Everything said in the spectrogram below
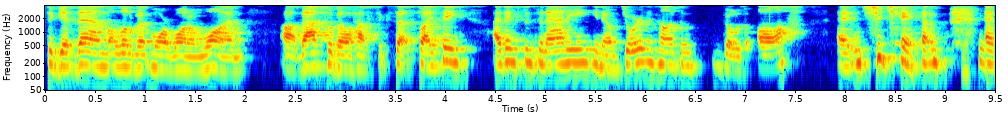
to get them a little bit more one on one. That's where they'll have success. So I think I think Cincinnati, you know, if Jordan Thompson goes off, and she can, and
